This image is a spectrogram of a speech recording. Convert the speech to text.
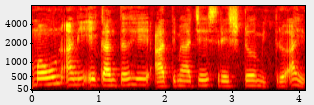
मौन आणि एकांत हे आत्म्याचे श्रेष्ठ मित्र आहेत.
